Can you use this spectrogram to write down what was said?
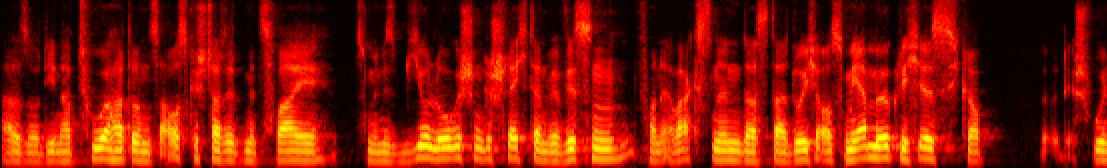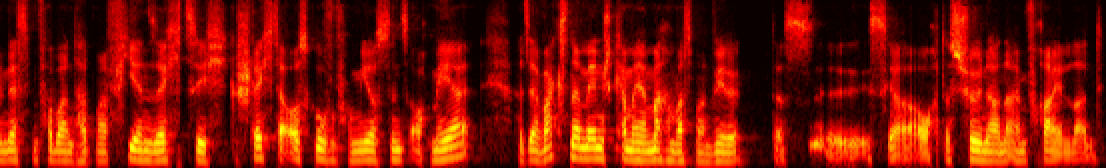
Also die Natur hat uns ausgestattet mit zwei, zumindest biologischen Geschlechtern. Wir wissen von Erwachsenen, dass da durchaus mehr möglich ist. Ich glaube, der Schwulen Nestenverband hat mal 64 Geschlechter ausgerufen. Von mir aus sind es auch mehr. Als erwachsener Mensch kann man ja machen, was man will. Das äh, ist ja auch das Schöne an einem freien Land.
